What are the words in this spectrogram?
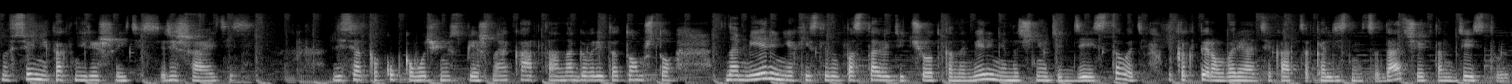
но все никак не решитесь, решаетесь. Десятка кубков очень успешная карта. Она говорит о том, что в намерениях, если вы поставите четко намерение, начнете действовать, вот как в первом варианте карта колесница, да, человек там действует,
